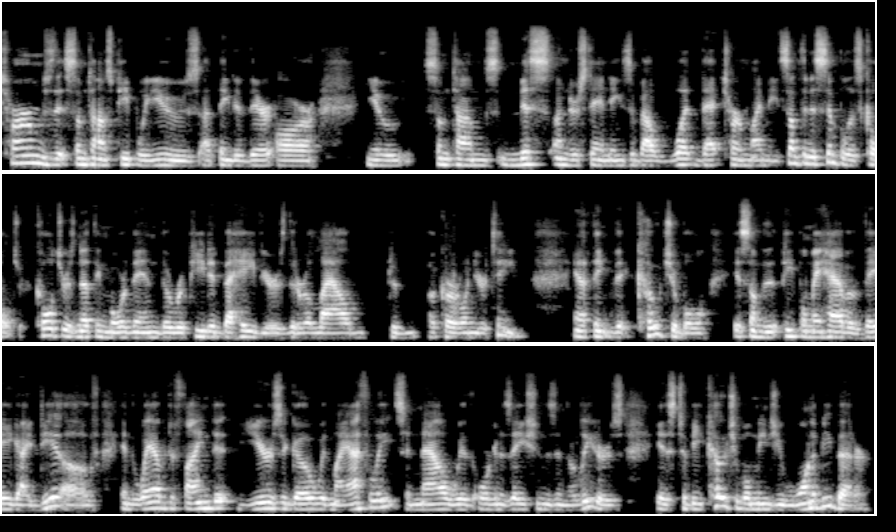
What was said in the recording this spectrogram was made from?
terms that sometimes people use, I think that there are, you know, sometimes misunderstandings about what that term might mean. Something as simple as culture. Culture is nothing more than the repeated behaviors that are allowed to occur on your team. And I think that coachable is something that people may have a vague idea of. And the way I've defined it years ago with my athletes and now with organizations and their leaders is to be coachable means you want to be better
